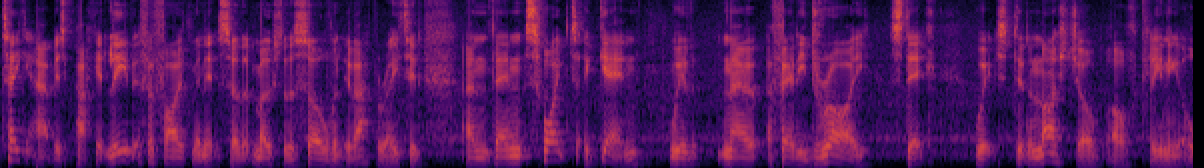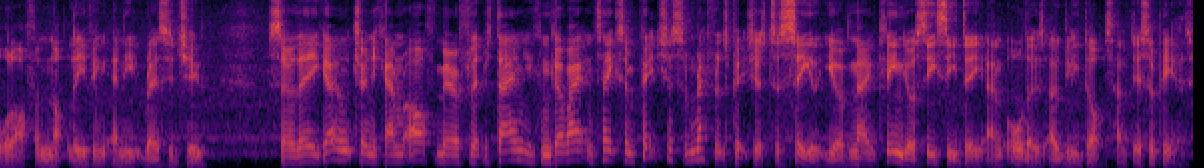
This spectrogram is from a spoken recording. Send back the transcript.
take it out of its packet, leave it for five minutes so that most of the solvent evaporated, and then swiped again with now a fairly dry stick, which did a nice job of cleaning it all off and not leaving any residue. So there you go, turn your camera off, mirror flips down, you can go out and take some pictures, some reference pictures to see that you have now cleaned your CCD and all those ugly dots have disappeared.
